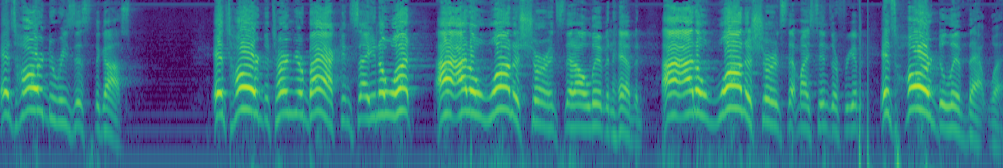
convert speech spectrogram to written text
It's hard to resist the gospel. It's hard to turn your back and say, you know what? I, I don't want assurance that I'll live in heaven. I, I don't want assurance that my sins are forgiven. It's hard to live that way.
